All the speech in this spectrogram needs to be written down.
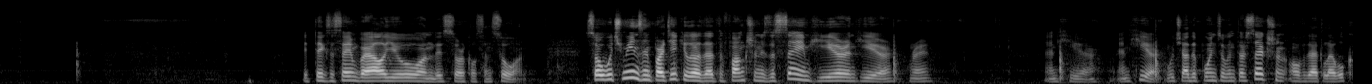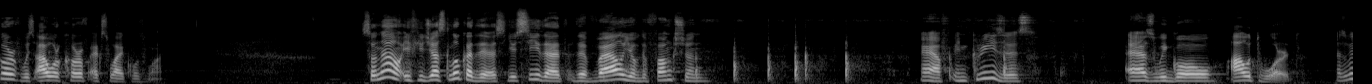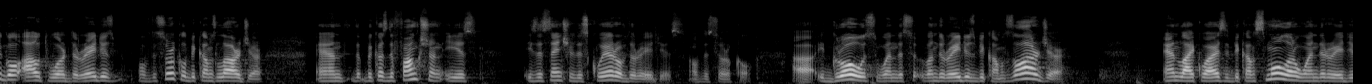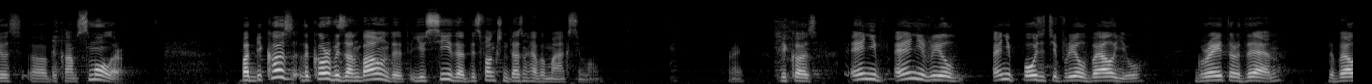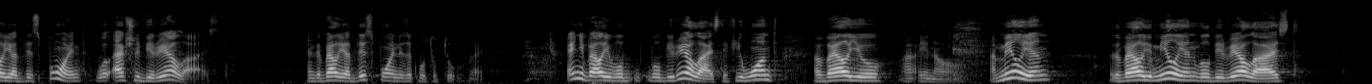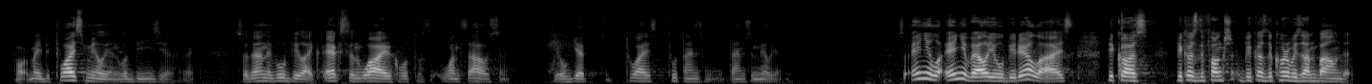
It takes the same value on these circles and so on. So which means in particular that the function is the same here and here, right? And here and here, which are the points of intersection of that level curve with our curve xy equals 1. So now if you just look at this, you see that the value of the function f increases as we go outward. As we go outward, the radius of the circle becomes larger. And the, because the function is, is essentially the square of the radius of the circle, uh, it grows when the, when the radius becomes larger. And likewise, it becomes smaller when the radius uh, becomes smaller. But because the curve is unbounded, you see that this function doesn't have a maximum. Right? Because any, any, real, any positive real value greater than the value at this point will actually be realized. And the value at this point is equal to 2, right? Any value will, will be realized. If you want a value, uh, you know, a million, the value million will be realized, or maybe twice million would be easier, right? So then it will be like x and y equal to 1,000. You'll get twice, two times, times a million. So any, any value will be realized because, because, the function, because the curve is unbounded.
